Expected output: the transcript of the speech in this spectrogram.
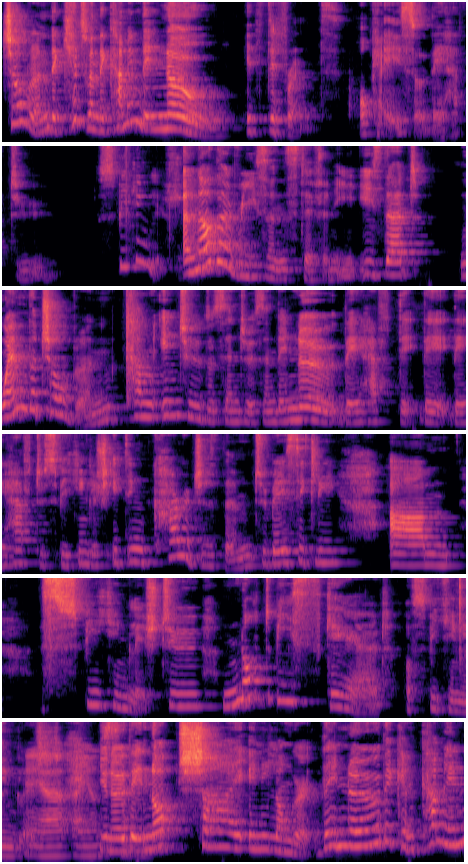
children, the kids, when they come in, they know it's different. Okay, so they have to speak English. Another reason, Stephanie, is that when the children come into the centers and they know they have they, they, they have to speak English, it encourages them to basically um, speak English, to not be scared of speaking English yeah, I understand. you know they're not shy any longer they know they can come in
